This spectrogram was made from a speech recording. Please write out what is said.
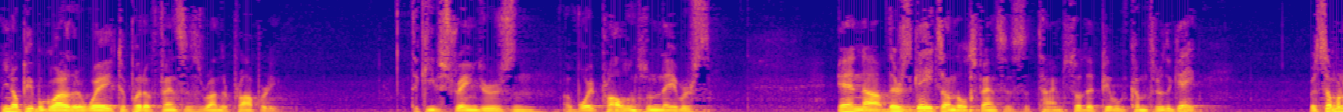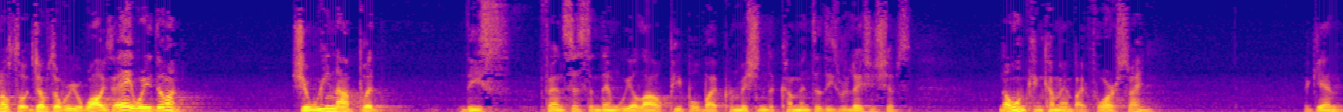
You know, people go out of their way to put up fences around their property to keep strangers and avoid problems from neighbors. And uh, there's gates on those fences at times so that people can come through the gate. But someone else jumps over your wall. You say, hey, what are you doing? Should we not put these fences and then we allow people by permission to come into these relationships? No one can come in by force, right? Again,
